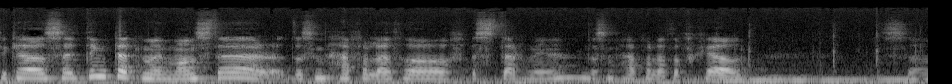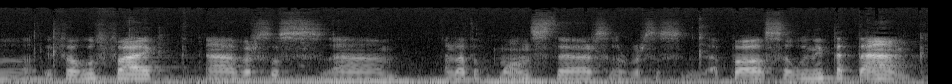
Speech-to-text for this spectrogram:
because I think that my monster doesn't have a lot of stamina, doesn't have a lot of health. So if I would fight uh, versus um, a lot of monsters or versus a boss, I would need a tank.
